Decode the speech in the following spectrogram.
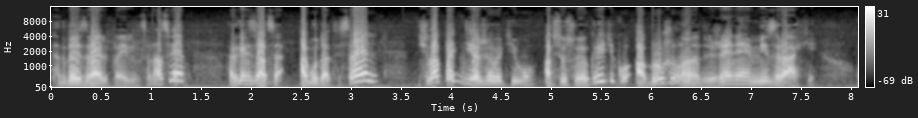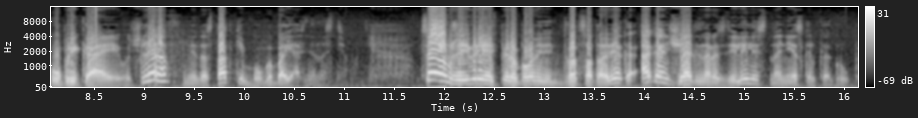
Когда Израиль появился на свет, организация Агудат Исраиль начала поддерживать его, а всю свою критику обрушила на движение Мизрахи, упрекая его членов в недостатке богобоязненности. В целом же евреи в первой половине 20 века окончательно разделились на несколько групп.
